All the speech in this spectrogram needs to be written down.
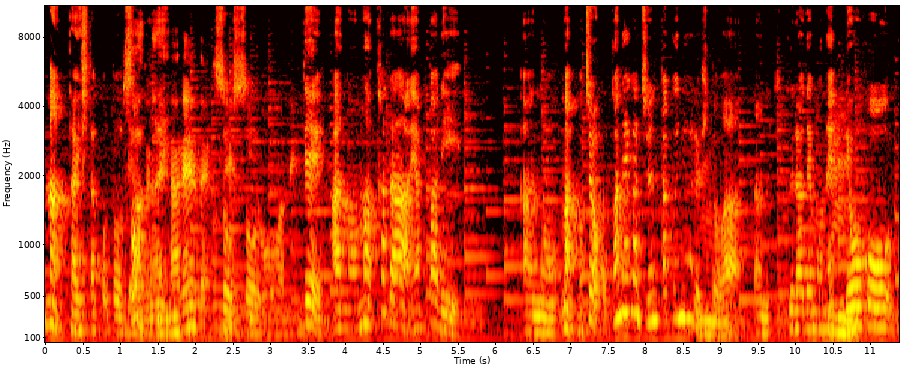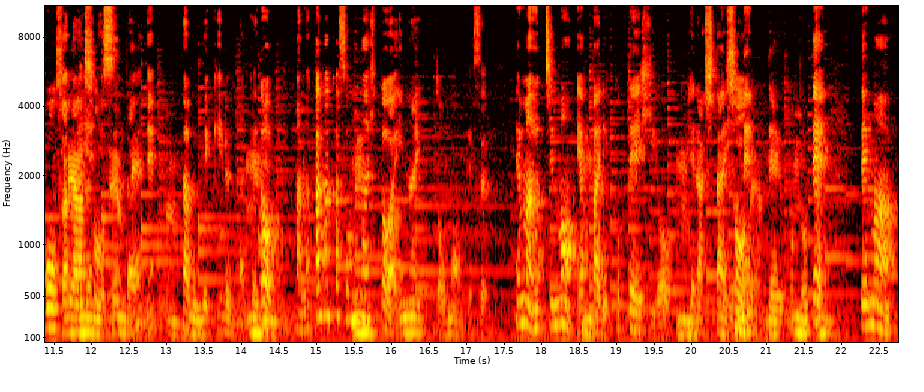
まあ大したことでそうはない。だよね、慣れだよね。そうそう。移動はね。であの、まあ、ただやっぱりあの、まあ、もちろんお金が潤沢にある人は、あのいくらでもね、うん。両方豪華な家に住んだりねうん。多分できるんだけど、うん。まあ、なかなかそんな人はいないと思うんです。でまあ、うちもやっぱり固定費を減らしたいよねっていうことで、でま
